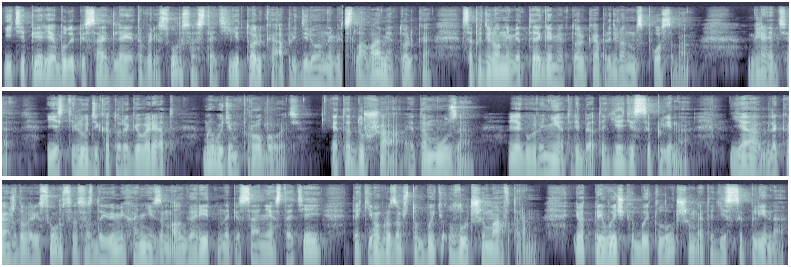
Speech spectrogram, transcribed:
и теперь я буду писать для этого ресурса статьи только определенными словами, только с определенными тегами, только определенным способом. Гляньте, есть люди, которые говорят, мы будем пробовать. Это душа, это муза. Я говорю, нет, ребята, есть дисциплина. Я для каждого ресурса создаю механизм, алгоритм написания статей таким образом, чтобы быть лучшим автором. И вот привычка быть лучшим – это дисциплина.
